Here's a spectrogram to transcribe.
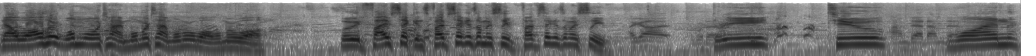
Now wall her one more time. One more time. One more wall. One more wall. Wait, wait. Five seconds. Five seconds on my sleep. Five seconds on my sleep. I got Three, two, I'm dead, I'm dead. one.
